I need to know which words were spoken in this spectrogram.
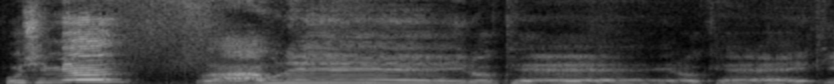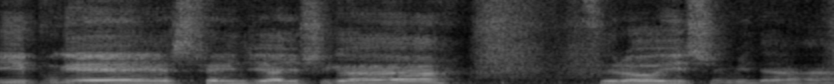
보시면 와 오네 이렇게 이렇게 기쁘게 스트레인지 아저씨가 들어 있습니다.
